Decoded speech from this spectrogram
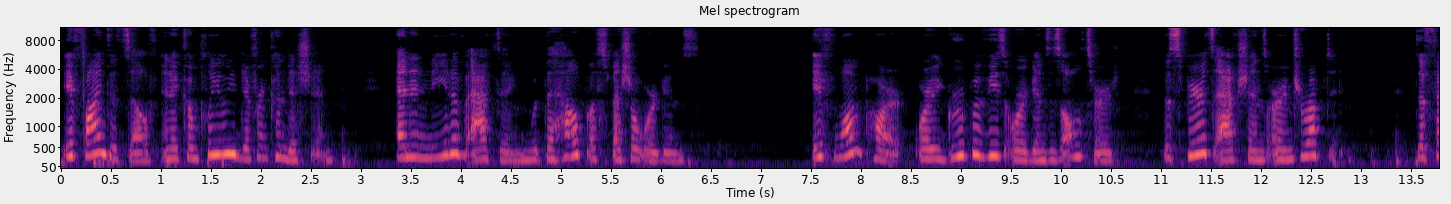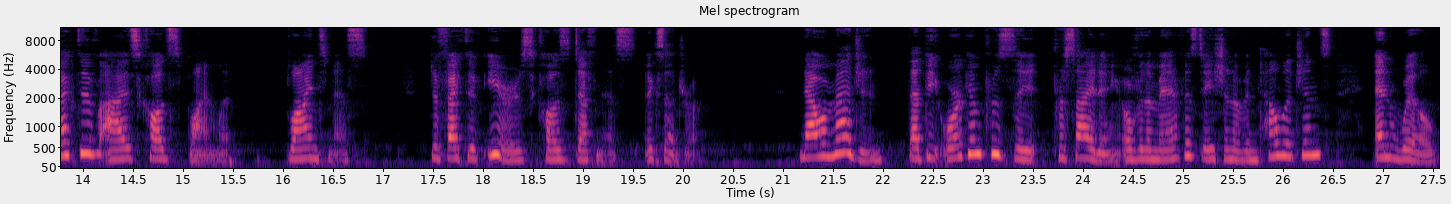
it finds itself in a completely different condition and in need of acting with the help of special organs. If one part or a group of these organs is altered, the spirit's actions are interrupted. Defective eyes cause blindness. Defective ears cause deafness, etc. Now imagine that the organ presiding over the manifestation of intelligence and will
